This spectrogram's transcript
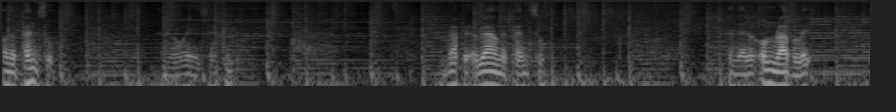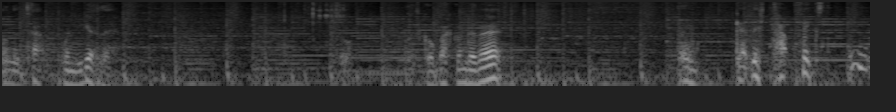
on the pencil. Now wait a second. Wrap it around the pencil and then unravel it on the tap when you get there. So let's go back under there and get this tap fixed. Ooh.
